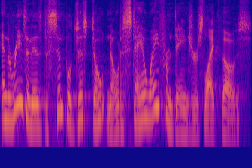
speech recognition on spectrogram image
and the reason is the simple just don't know to stay away from dangers like those.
